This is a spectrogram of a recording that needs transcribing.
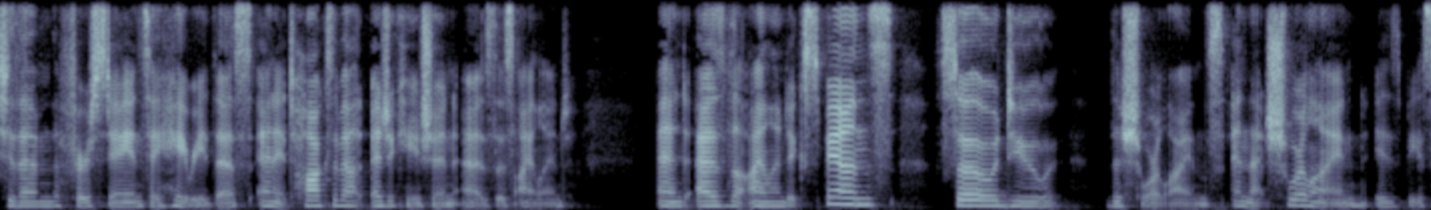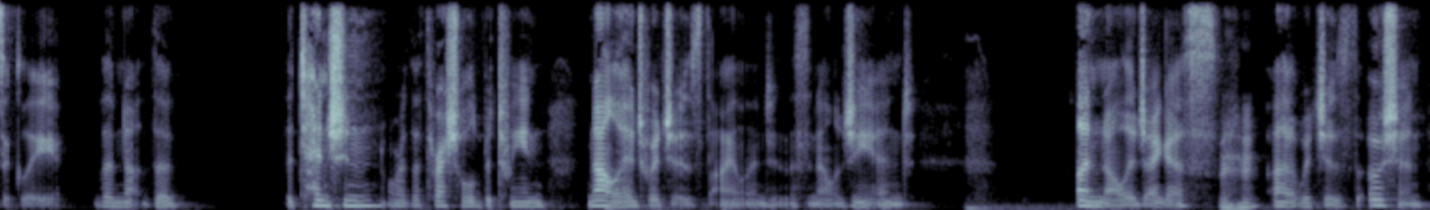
to them the first day and say, hey, read this. And it talks about education as this island. And as the island expands, so do the shorelines. And that shoreline is basically the, the, the tension or the threshold between knowledge, which is the island in this analogy, and unknowledge, I guess, mm-hmm. uh, which is the ocean.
